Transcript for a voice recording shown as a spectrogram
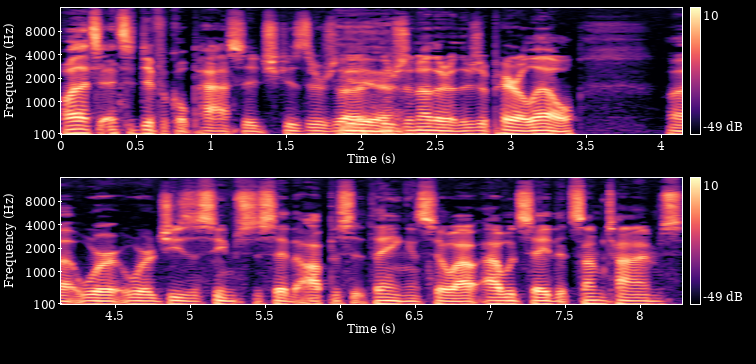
Well, that's that's a difficult passage because there's a Yeah. there's another there's a parallel uh, where where Jesus seems to say the opposite thing, and so I, I would say that sometimes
